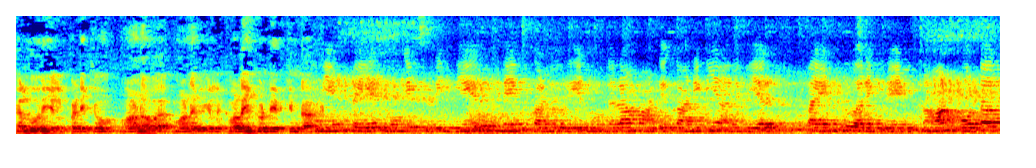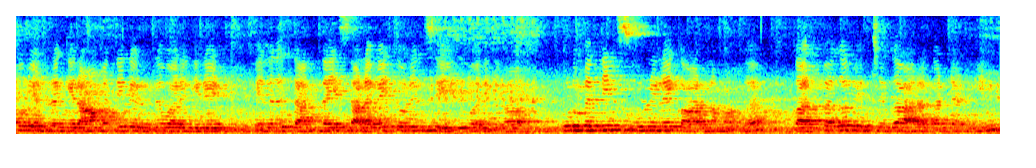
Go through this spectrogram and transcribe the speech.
கல்லூரியில் படிக்கும் மாணவ மாணவிகளுக்கு வழங்கிக் கொண்டிருக்கின்றார்கள். என் பெயர் யோகேஸ்வரி நேரு கல்லூரியில் முதலாம் ஆண்டு கணினி அறிவியல் பயின்று வருகிறேன். நான் கோட்டாத்தூர் என்ற கிராமத்தில் இருந்து வருகிறேன். எனது தந்தை சலவை தொழில் செய்து வருகிறார். குடும்பத்தின் சூழ்நிலை காரணமாக கற்பக வெச்சக அறக்கட்டளையின்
